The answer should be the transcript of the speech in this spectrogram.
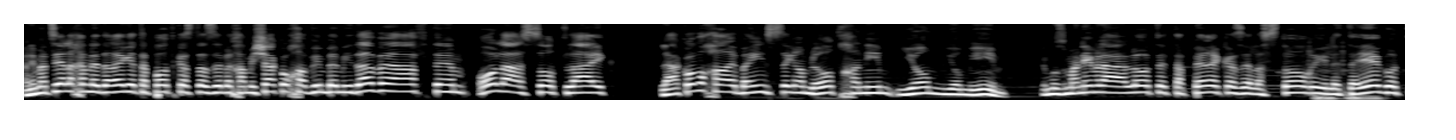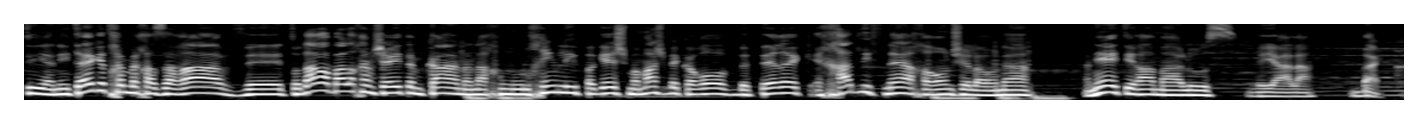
אני מציע לכם לדרג את הפודקאסט הזה בחמישה כוכבים במידה ואהבתם, או לעשות לייק, לעקוב אחריי באינסטגרם לעוד תכנים יומיומיים. אתם מוזמנים להעלות את הפרק הזה לסטורי, לתייג אותי, אני אתייג אתכם בחזרה, ותודה רבה לכם שהייתם כאן. אנחנו הולכים להיפגש ממש בקרוב בפרק אחד לפני האחרון של העונה. אני הייתי רם אלוס, ויאללה, ביי.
